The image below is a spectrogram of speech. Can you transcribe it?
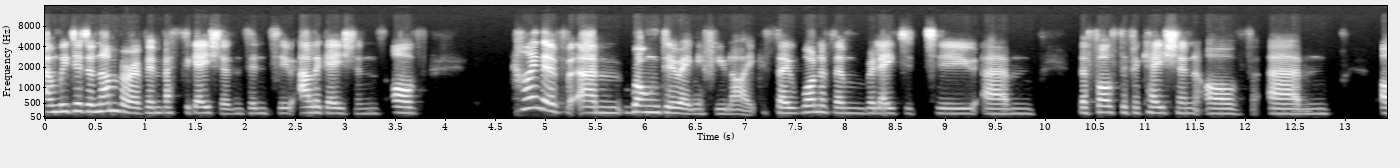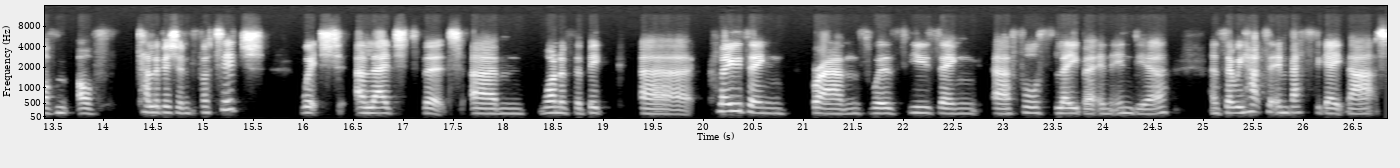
and we did a number of investigations into allegations of kind of um, wrongdoing, if you like. So one of them related to um, the falsification of, um, of, of television footage, which alleged that um, one of the big uh, clothing brands was using uh, forced labor in India. And so we had to investigate that.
